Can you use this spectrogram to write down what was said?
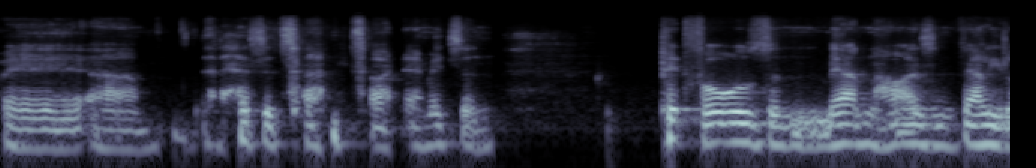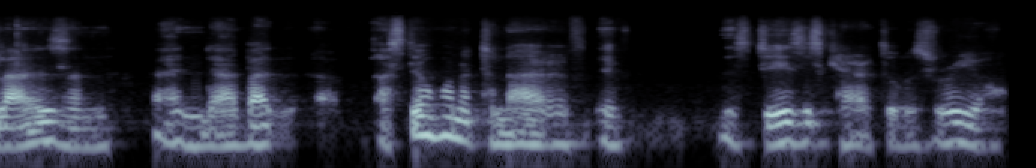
where um, it has its own dynamics and pitfalls and mountain highs and valley lows. And and uh, but I still wanted to know if, if this Jesus character was real.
